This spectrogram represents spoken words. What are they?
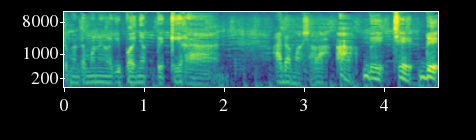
teman-teman yang lagi banyak pikiran, ada masalah A, B, C, D,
